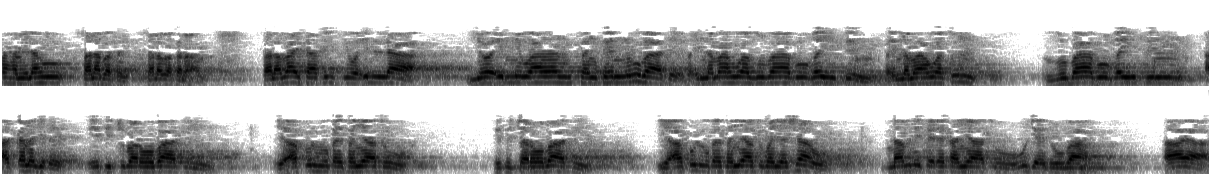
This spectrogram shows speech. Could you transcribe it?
فحمله صلبة صلبة نعم. صلب إساتيش وإلا يو إني وأن سنكنوا باته فإنما هو ذباب غيث فإنما هو سن ذباب غيث أكن جده إيتي شمروباتي يأكله كيف نياته إيتي شروباتي يأكل كيف نيات من يشاء نمني فلك نيات وجه دوبا. آية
